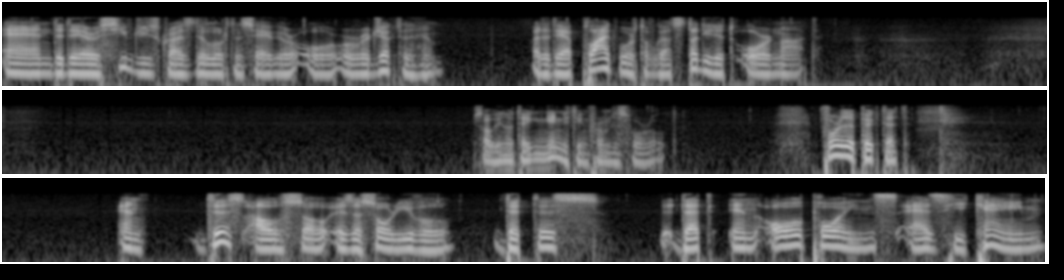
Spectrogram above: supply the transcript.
and did they receive Jesus Christ, their Lord and Savior, or, or rejected Him? Whether they applied the Word of God, studied it, or not. So we're not taking anything from this world. For depicted, and this also is a sore evil that this that in all points as he came,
